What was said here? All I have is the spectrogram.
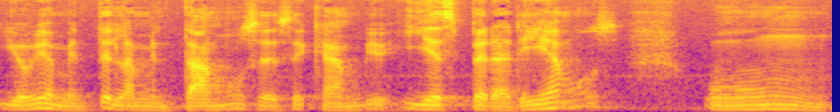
Y obviamente lamentamos ese cambio y esperaríamos un,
